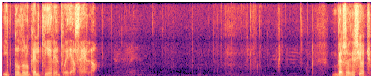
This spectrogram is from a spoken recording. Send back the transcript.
y todo lo que Él quiere, Él puede hacerlo. Verso 18.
